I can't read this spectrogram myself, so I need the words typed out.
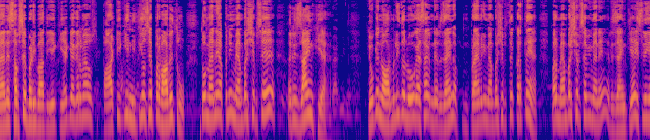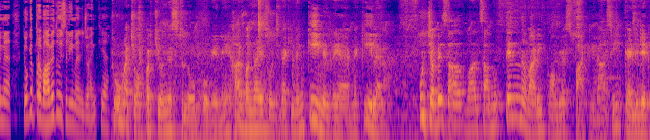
मैंने सबसे बड़ी बात ये की है कि अगर मैं उस पार्टी की नीतियों से प्रभावित हूं तो मैंने अपनी मेंबरशिप से रिजाइन किया है क्योंकि नॉर्मली तो लोग ऐसा रिजाइन प्राइमरी मेंबरशिप से करते हैं पर मेंबरशिप से भी मैंने रिजाइन किया इसलिए मैं क्योंकि प्रभावित हूं इसलिए मैंने ज्वाइन किया है ਟੂ ਮੱਚ ਓਪਰਚੁਨਿਸਟ ਲੋਕ ਹੋ ਗਏ ਨੇ ਹਰ ਬੰਦਾ ਇਹ ਸੋਚਦਾ ਕਿ ਮੈਨੂੰ ਕੀ ਮਿਲ ਰਿਹਾ ਹੈ ਮੈਂ ਕੀ ਲੈਣਾ ਹੁਣ ਚੱਬੇ ਸਾਹਿਬ ਵਾਲ ਸਾਹਿਬ ਨੂੰ ਤਿੰਨ ਵਾਰੀ ਕਾਂਗਰਸ ਪਾਰਟੀ ਦਾ ਅਸੀਂ ਕੈਂਡੀਡੇਟ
